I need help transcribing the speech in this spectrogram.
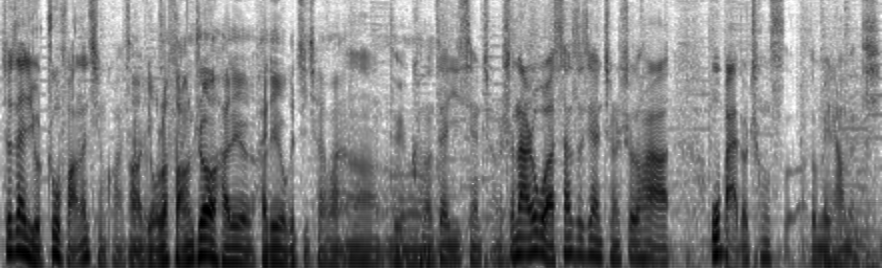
就在有住房的情况下啊，有了房之后还得有还得有个几千万。嗯，对，可能在一线城市。那如果三四线城市的话，五百都撑死了，都没啥问题。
